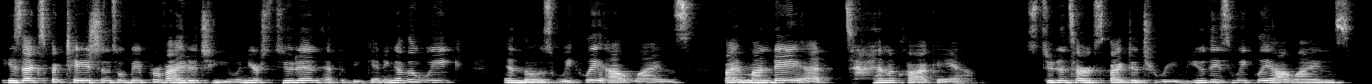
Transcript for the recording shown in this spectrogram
These expectations will be provided to you and your student at the beginning of the week in those weekly outlines by Monday at 10 o'clock a.m. Students are expected to review these weekly outlines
